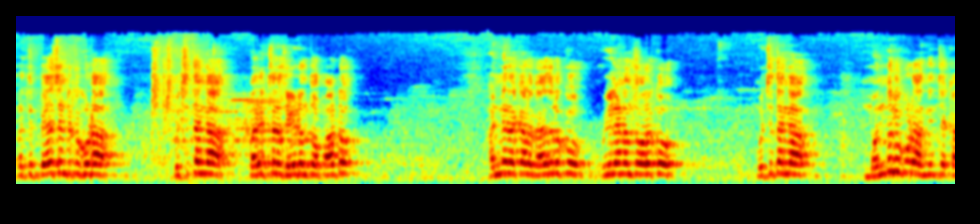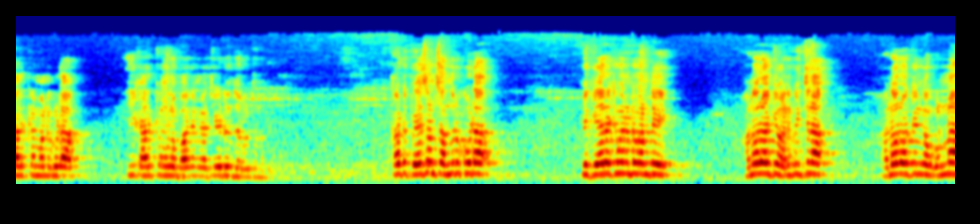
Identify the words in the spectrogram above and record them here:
ప్రతి పేషెంట్కు కూడా ఉచితంగా పరీక్షలు చేయడంతో పాటు అన్ని రకాల వ్యాధులకు వీలైనంత వరకు ఉచితంగా మందులు కూడా అందించే కార్యక్రమాన్ని కూడా ఈ కార్యక్రమంలో భాగంగా చేయడం జరుగుతున్నది. కాబట్టి పేషెంట్స్ అందరూ కూడా మీకు ఏ రకమైనటువంటి అనారోగ్యం అనిపించినా అనారోగ్యంగా ఉన్నా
